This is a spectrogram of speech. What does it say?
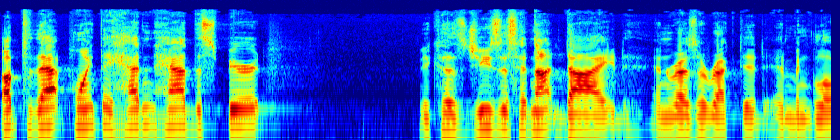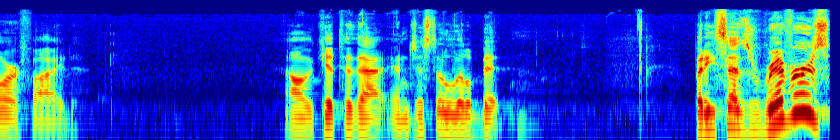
Up to that point, they hadn't had the Spirit because Jesus had not died and resurrected and been glorified. I'll get to that in just a little bit. But he says, Rivers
